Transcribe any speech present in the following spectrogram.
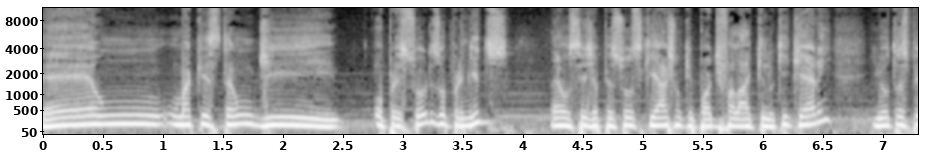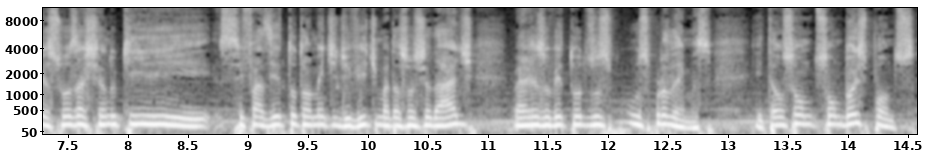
é um- uma questão de opressores, oprimidos, né? ou seja, pessoas que acham que pode falar aquilo que querem e outras pessoas achando que se fazer totalmente de vítima da sociedade vai resolver todos os, os problemas. Então são, são dois pontos.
